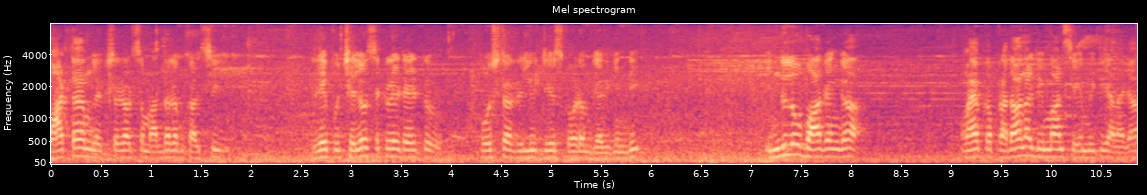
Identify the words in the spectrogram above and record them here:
పార్ట్ టైం లెక్చరర్స్ అందరం కలిసి రేపు చెలో సెక్రటరియట్ పోస్టర్ రిలీజ్ చేసుకోవడం జరిగింది. ఇందులో భాగంగా మా యొక్క ప్రధాన డిమాండ్స్ ఏమిటి అనగా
